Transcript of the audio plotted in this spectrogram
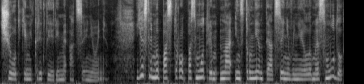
четкими критериями оценивания. Если мы посмотрим на инструменты оценивания LMS Moodle,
